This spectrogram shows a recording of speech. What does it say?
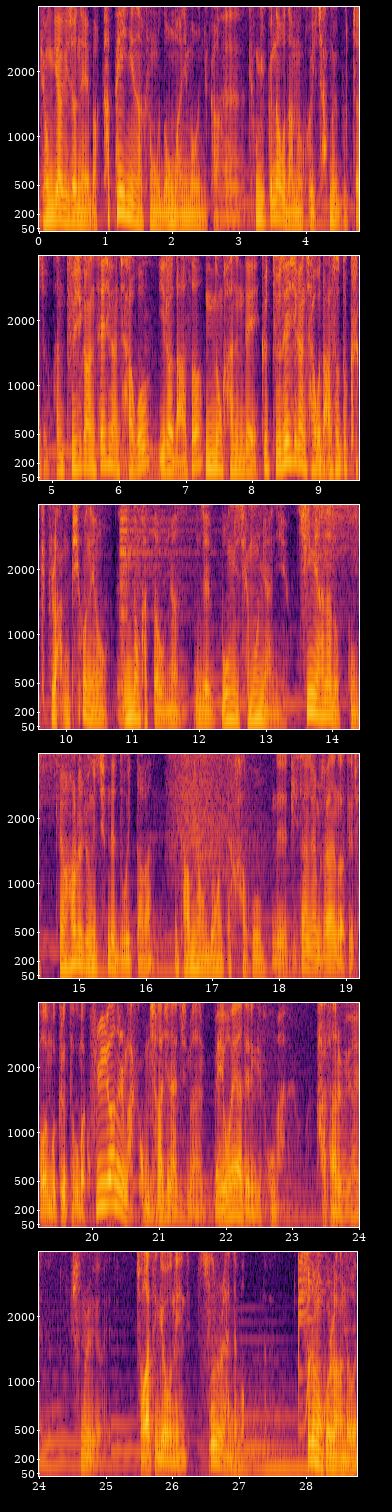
경기하기 전에 막 카페인이나 그런 거 너무 많이 먹으니까 예. 경기 끝나고 나면 거의 잠을 못 자죠. 한 두시간세시간 자고 일어나서 운동 가는데 그 두세 시간 자고 나서도 그렇게 별로 안 피곤해요. 운동 갔다 오면 이제 몸이 제 몸이 아니에요. 힘이 하나도 없고 그냥 하루 종일 침대에 누워 있다가 다음날 운동할 때 가고 근데 비슷한 삶을 사는 것 같아요. 저는 뭐 그렇다고 막 훈련을 막 엄청 하진 않지만 외워야 되는 게 너무 많아요. 가사를 외워야 되고 춤을 외워야 되고. 저 같은 경우는 이제 술을 한 잔 먹고 올라가요. 술을 먹고 올라간다고요?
